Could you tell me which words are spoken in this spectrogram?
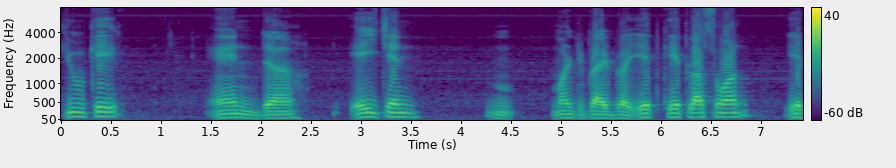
q k and uh, h n multiplied by f k plus 1 f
